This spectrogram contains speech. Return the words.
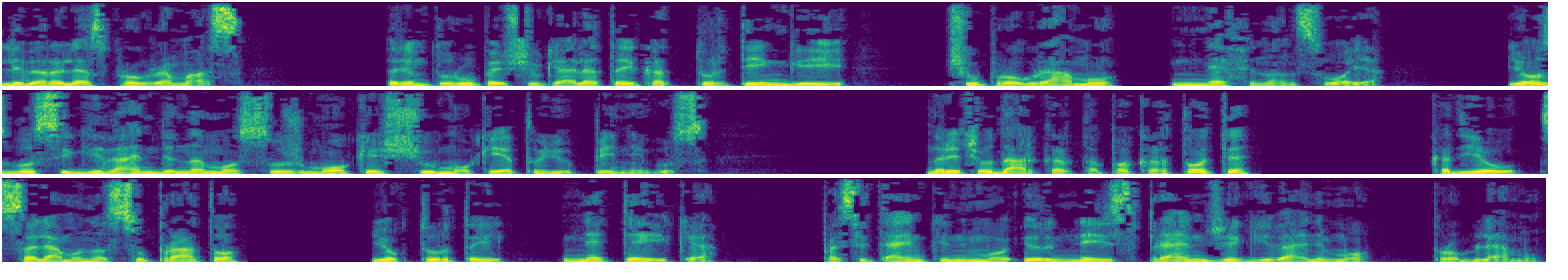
liberales programas. Rimtų rūpešių kelia tai, kad turtingiai šių programų nefinansuoja. Jos bus įgyvendinamos už mokesčių mokėtojų pinigus. Norėčiau dar kartą pakartoti, kad jau Saliamonas suprato, jog turtai neteikia pasitenkinimo ir neįsprendžia gyvenimo problemų.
